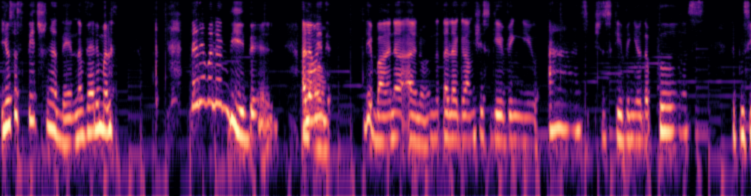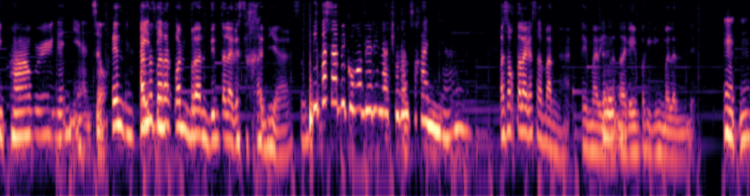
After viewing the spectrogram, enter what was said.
yung sa speech niya din, na very mal very malandi din. Alam mo, di ba, na ano, na talagang she's giving you, ah, she's giving you the pulse, the pussy power, ganyan. So, And I ano think- parang on brand din talaga sa kanya. So, di ba sabi ko nga, very natural sa kanya. Pasok talaga sa banga kay Marina True. talaga yung pagiging malandi. Mm-mm.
